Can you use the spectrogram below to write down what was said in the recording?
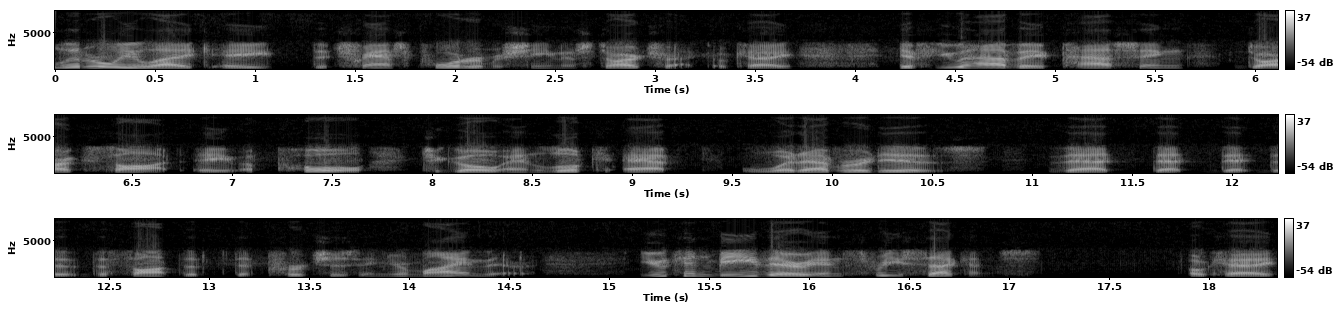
literally like a the transporter machine in Star Trek. Okay, if you have a passing dark thought, a, a pull to go and look at whatever it is that that that the, the thought that that perches in your mind there, you can be there in three seconds. Okay,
